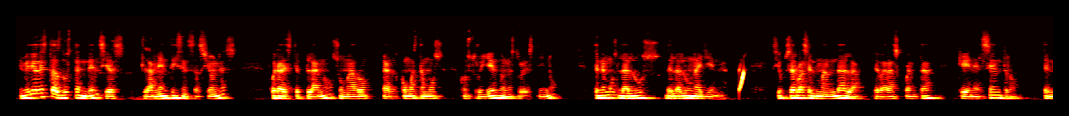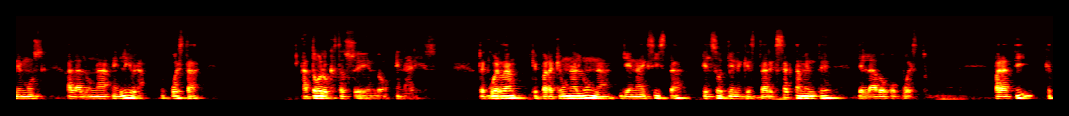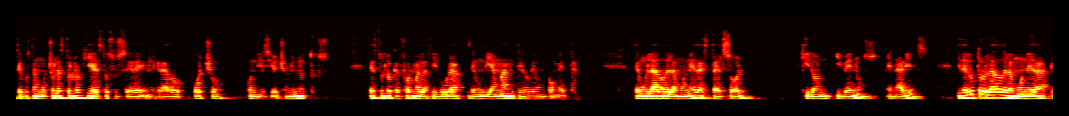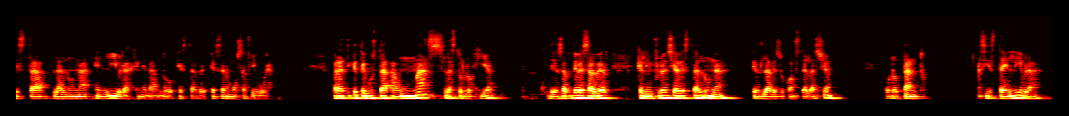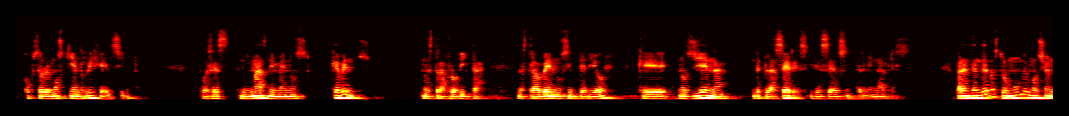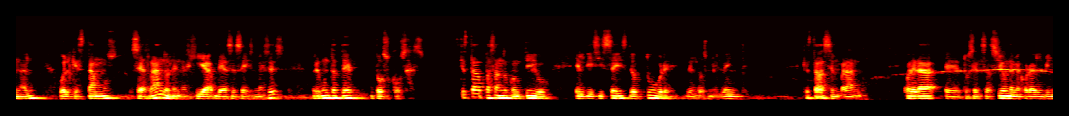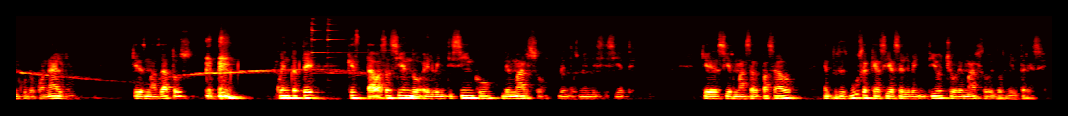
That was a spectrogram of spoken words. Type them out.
En medio de estas dos tendencias, la mente y sensaciones, fuera de este plano, sumado al cómo estamos construyendo nuestro destino, tenemos la luz de la luna llena. Si observas el mandala, te darás cuenta que en el centro tenemos a la luna en Libra, opuesta a todo lo que está sucediendo en Aries. Recuerda que para que una luna llena exista, el sol tiene que estar exactamente del lado opuesto. Para ti, que te gusta mucho la astrología, esto sucede en el grado 8 con 18 minutos. Esto es lo que forma la figura de un diamante o de un cometa. De un lado de la moneda está el Sol, Quirón y Venus en Aries, y del otro lado de la moneda está la Luna en Libra, generando esta, esta hermosa figura. Para ti que te gusta aún más la astrología, debes saber que la influencia de esta luna es la de su constelación. Por lo tanto, si está en Libra, observemos quién rige el signo. Pues es ni más ni menos que Venus, nuestra Afrodita, nuestra Venus interior que nos llena de placeres y deseos interminables. Para entender nuestro mundo emocional o el que estamos cerrando la energía de hace seis meses, pregúntate dos cosas. ¿Qué estaba pasando contigo el 16 de octubre del 2020? ¿Qué estabas sembrando? ¿Cuál era eh, tu sensación de mejorar el vínculo con alguien? ¿Quieres más datos? Cuéntate qué estabas haciendo el 25 de marzo del 2017. ¿Quieres ir más al pasado? Entonces busca qué hacías el 28 de marzo del 2013.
